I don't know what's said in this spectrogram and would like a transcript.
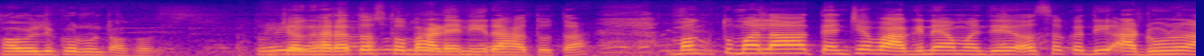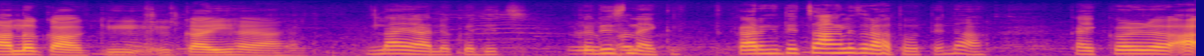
हवेली करून टाकावे. तुमच्या घरातच तो भाड्याने राहत होता. मग तुम्हाला त्यांच्या वागण्यामध्ये असं कधी आढळून आलं का की काही हे आहे? नाही आलं कधीच. कधीच नाही. कारण की ते चांगलेच राहत होते ना. काही कळ आ-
